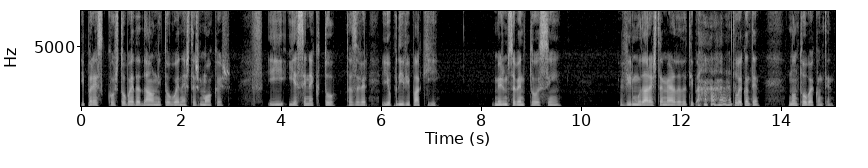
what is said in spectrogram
e parece que hoje estou bem da down e estou bem nestas mocas. E, e a cena é que estou, estás a ver? E eu podia vir para aqui, mesmo sabendo que estou assim, vir mudar esta merda de tipo, estou bem contente. Não estou bem contente.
